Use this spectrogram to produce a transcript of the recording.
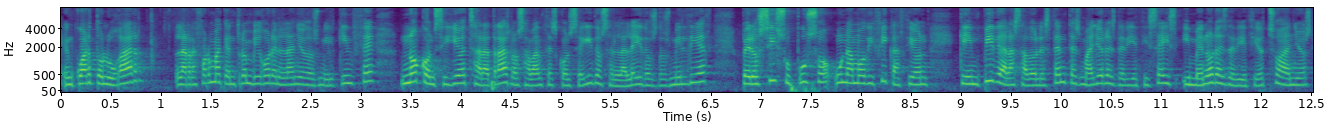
En cuarto lugar, la reforma que entró en vigor en el año 2015 no consiguió echar atrás los avances conseguidos en la Ley 2-2010, pero sí supuso una modificación que impide a las adolescentes mayores de 16 y menores de 18 años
